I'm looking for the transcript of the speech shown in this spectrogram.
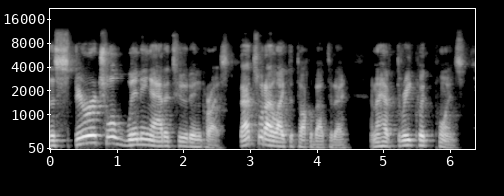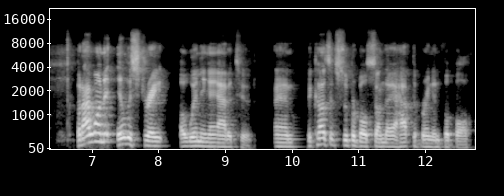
the spiritual winning attitude in Christ. That's what I like to talk about today. And I have three quick points. But I want to illustrate a winning attitude. And because it's Super Bowl Sunday, I have to bring in football,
